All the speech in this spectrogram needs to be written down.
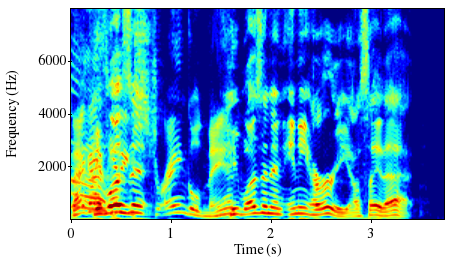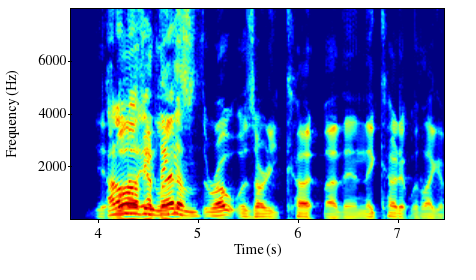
that He guy's getting wasn't- strangled, man. he wasn't in any hurry. I'll say that. Yeah, I don't know if he I think let his him- throat was already cut by then. They cut it with like a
